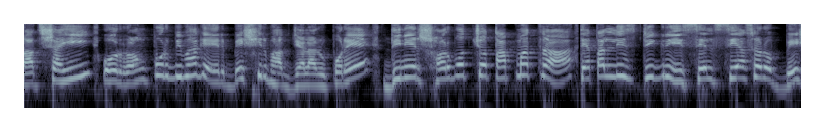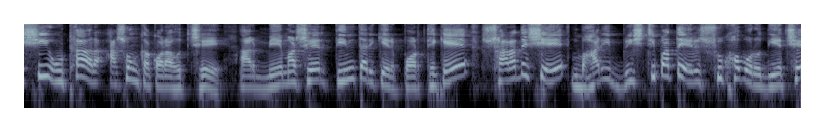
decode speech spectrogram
রাজশাহী ও রংপুর বিভাগের বেশিরভাগ জেলার উপরে দিনের সর্বোচ্চ তাপমাত্রা তেতাল্লিশ ডিগ্রি সেলসিয়াসেরও বেশি উঠার আশঙ্কা করা হচ্ছে। আর মে মাসের তিন তারিখের পর থেকে সারা দেশে ভারী বৃষ্টিপাতের সুখবরও দিয়েছে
